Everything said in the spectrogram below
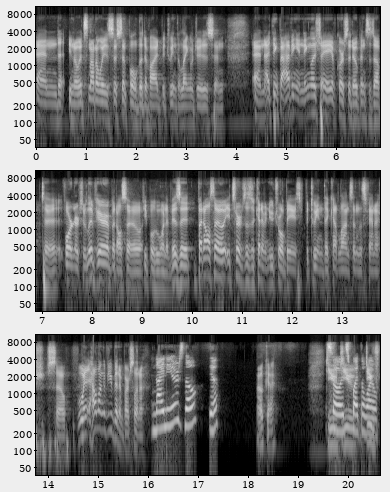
and you know it's not always so simple the divide between the languages and and I think by having it in English, a of course it opens it up to foreigners who live here, but also people who want to visit. But also it serves as a kind of a neutral base between the Catalans and the Spanish. So, wait, how long have you been in Barcelona? Nine years now. Yeah. Okay. You, so it's you, quite a while. Do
